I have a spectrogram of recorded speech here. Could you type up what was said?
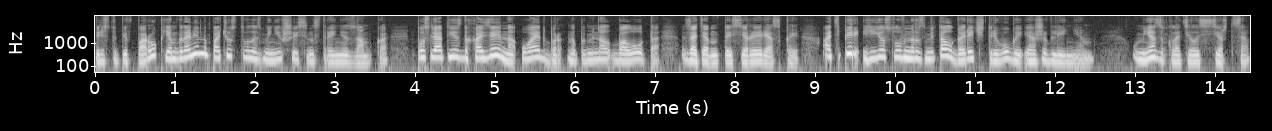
Переступив порог, я мгновенно почувствовала изменившееся настроение замка. После отъезда хозяина Уайтбор напоминал болото, затянутое серой ряской, а теперь ее словно разметал горячей тревогой и оживлением. У меня заколотилось сердце.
